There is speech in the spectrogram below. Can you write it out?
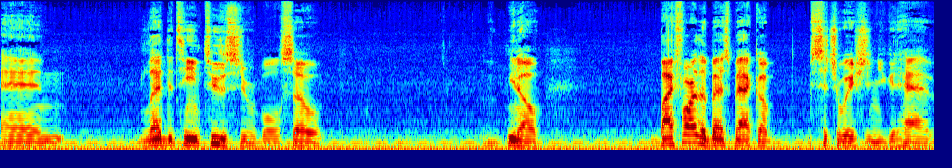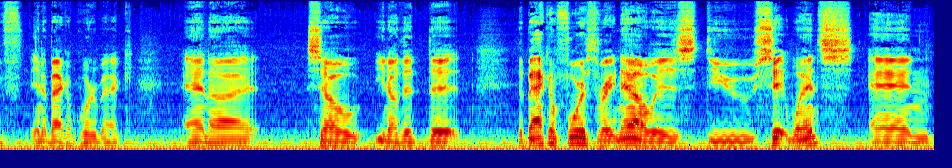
and led the team to the Super Bowl. So you know, by far the best backup situation you could have in a backup quarterback, and uh, so you know the the the back and forth right now is do you sit Wentz and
